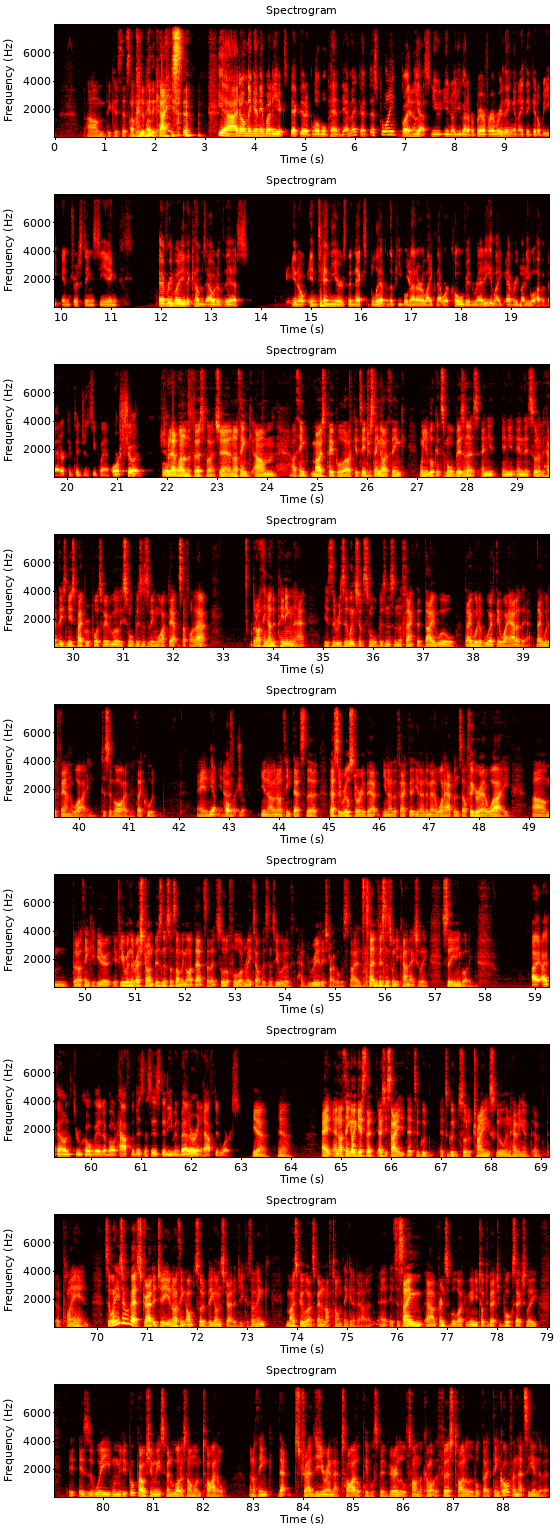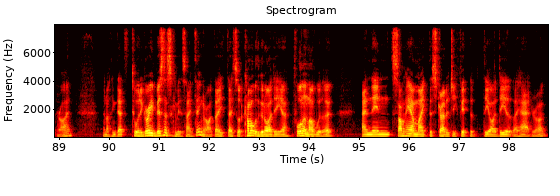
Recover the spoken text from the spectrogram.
um, because that's not going to be the case. yeah, I don't think anybody expected a global pandemic at this point, but yeah. yes, you you know you got to prepare for everything, and I think it'll be interesting seeing everybody that comes out of this you know in 10 years the next blip the people that are like that were covid ready like everybody will have a better contingency plan or should. Should have one in the first place yeah and i think um i think most people like it's interesting i think when you look at small business and you and you and they sort of have these newspaper reports where everywhere these small businesses are being wiped out and stuff like that. But i think underpinning that is the resilience of small business and the fact that they will they would have worked their way out of that. They would have found a way to survive if they could. And yeah, you know, oh, for sure you know and i think that's the that's the real story about you know the fact that you know no matter what happens they'll figure out a way um, but I think if you're if you're in the restaurant business or something like that, so that sort of full on retail business, you would have had really struggled to stay stay in business when you can't actually see anybody. I, I found through COVID about half the businesses did even better and half did worse. Yeah, yeah and and I think I guess that as you say that's a good it's a good sort of training school in having a, a, a plan. So when you talk about strategy, and I think I'm sort of big on strategy because I think most people don't spend enough time thinking about it. It's the same uh, principle like when you talked about your books actually is that we when we do book publishing we spend a lot of time on title. And I think that strategy around that title, people spend very little time. They come up with the first title of the book they think of, and that's the end of it, right? And I think that's to a degree, business can be the same thing, right? They, they sort of come up with a good idea, fall in love with it, and then somehow make the strategy fit the, the idea that they had, right?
